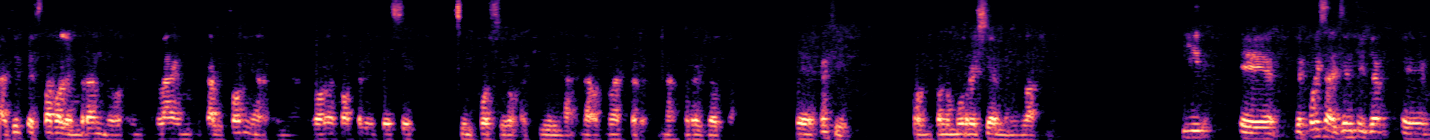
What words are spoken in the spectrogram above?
a gente estava lembrando lá em Califórnia, na World Conference, desse simpósio aqui na, na, na, na FRJ. Eh, enfim, com, com o Murray Sherman lá. E eh, depois a gente já, eh,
